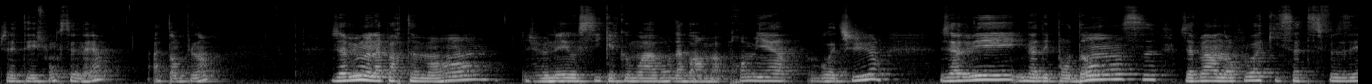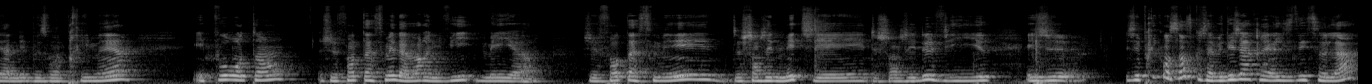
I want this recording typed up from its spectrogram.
J'étais fonctionnaire à temps plein. J'avais mon appartement. Je venais aussi quelques mois avant d'avoir ma première voiture. J'avais une indépendance. J'avais un emploi qui satisfaisait à mes besoins primaires. Et pour autant, je fantasmais d'avoir une vie meilleure. Je fantasmais de changer de métier, de changer de ville. Et j'ai pris conscience que j'avais déjà réalisé cela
